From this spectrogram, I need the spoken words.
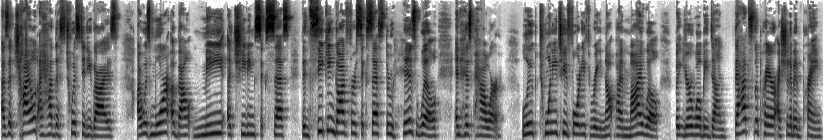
As a child, I had this twisted, you guys. I was more about me achieving success than seeking God for success through His will and His power. Luke 22 43, not by my will, but your will be done. That's the prayer I should have been praying.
